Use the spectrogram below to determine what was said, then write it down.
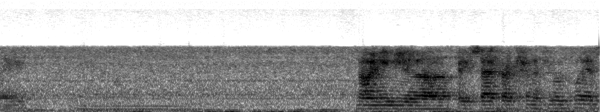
Alright. Now I need you to uh, face that direction if you would please.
